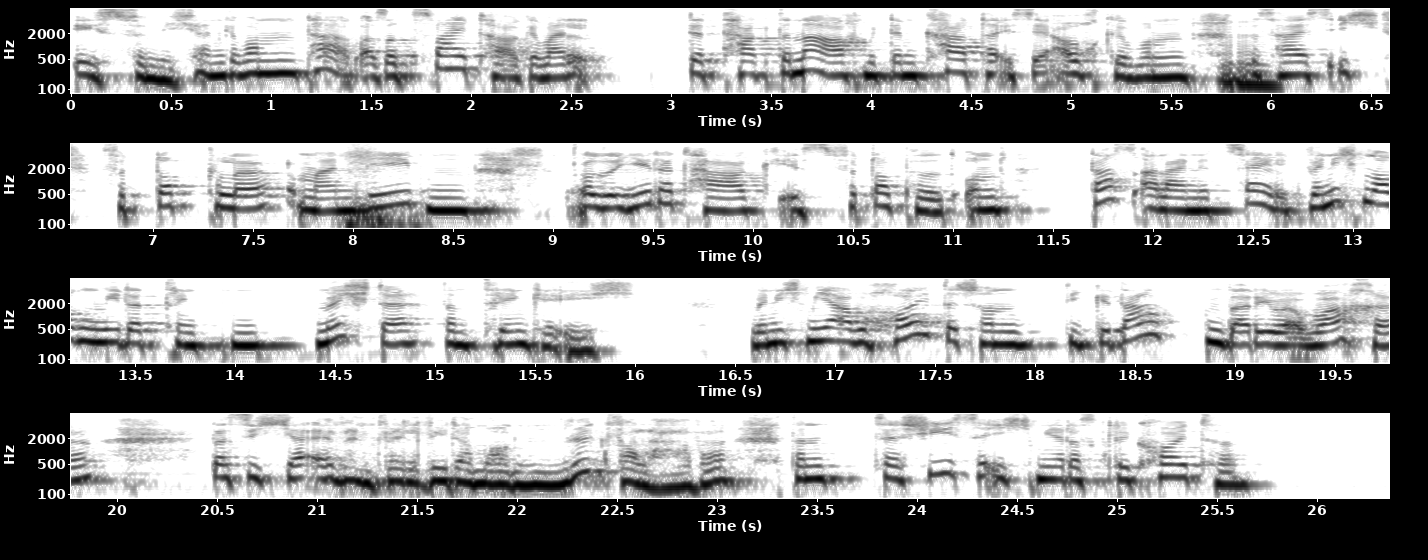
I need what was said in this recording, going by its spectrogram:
ist für mich ein gewonnener Tag. Also zwei Tage, weil der Tag danach mit dem Kater ist ja auch gewonnen. Mhm. Das heißt, ich verdopple mein Leben. Also jeder Tag ist verdoppelt und das alleine zählt. Wenn ich morgen wieder trinken möchte, dann trinke ich. Wenn ich mir aber heute schon die Gedanken darüber mache, dass ich ja eventuell wieder morgen einen Rückfall habe, dann zerschieße ich mir das Glück heute.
